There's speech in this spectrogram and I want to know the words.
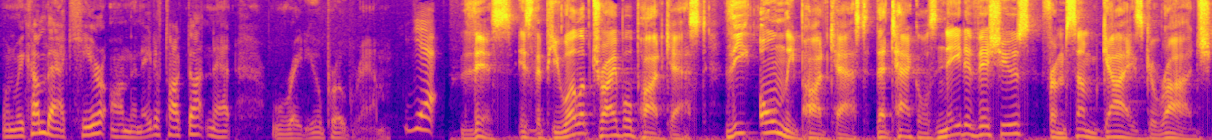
when we come back here on the NativeTalk.net radio program. Yeah. This is the Puyallup Tribal Podcast, the only podcast that tackles native issues from some guy's garage.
